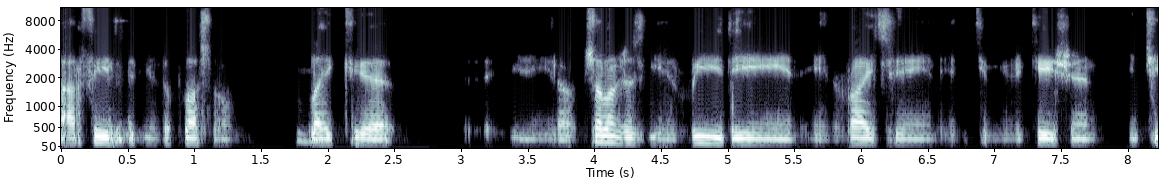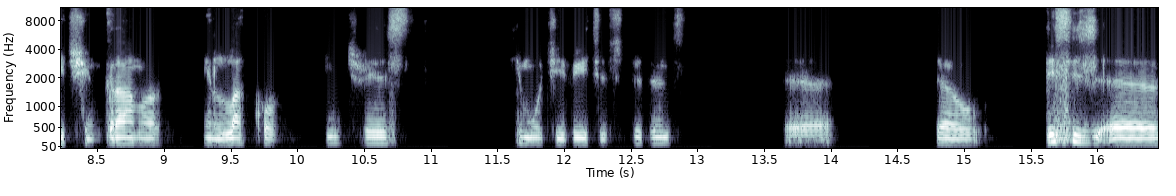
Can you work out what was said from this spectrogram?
are facing in the classroom mm-hmm. like you know, challenges in reading, in writing, in communication, in teaching grammar, in lack of interest, demotivated students. Uh, so this is uh,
